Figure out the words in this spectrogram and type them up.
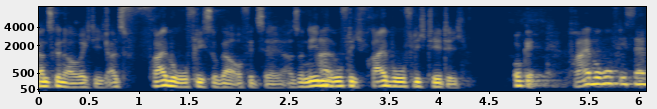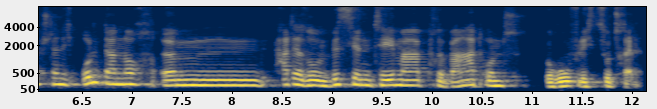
Ganz genau, richtig. Als freiberuflich sogar offiziell. Also nebenberuflich, freiberuflich tätig. Okay, freiberuflich selbstständig und dann noch ähm, hat er so ein bisschen Thema privat und beruflich zu trennen.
